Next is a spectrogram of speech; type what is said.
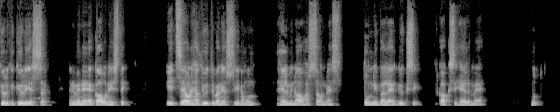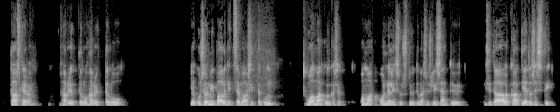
kylki kyljessä ja ne menee kauniisti. Itse on ihan tyytyväinen, jos siinä mun helminauhassa on edes tunnin välein yksi, kaksi helmeä. Mutta taas kerran harjoittelu, harjoittelu. Ja kun se on niin palkitsevaa sitten, kun huomaa, kuinka se oma onnellisuus, tyytyväisyys lisääntyy, niin sitä alkaa tietoisesti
